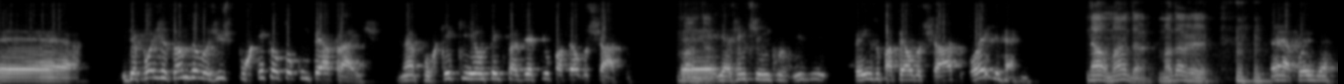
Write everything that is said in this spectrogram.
É... E depois de tantos elogios, por que, que eu tô com o pé atrás? Né? Por que, que eu tenho que fazer aqui o papel do chato? É, e a gente, inclusive, fez o papel do chato. Oi, Guilherme? Não, manda, manda ver. é, pois é.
